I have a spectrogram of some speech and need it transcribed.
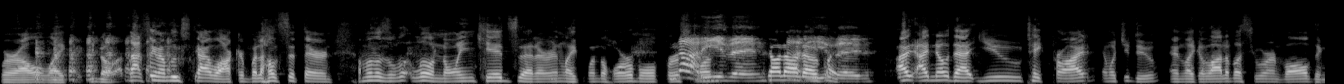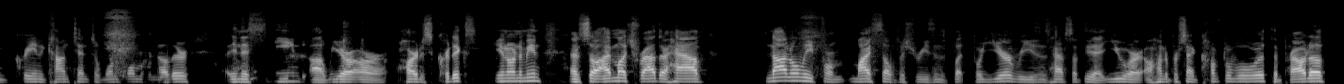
where I'll like, you know, I'm not saying I'm Luke Skywalker, but I'll sit there and I'm one of those little, annoying kids that are in like one of the horrible first. Not ones. even. No, no, no. Even. I, I know that you take pride in what you do, and like a lot of us who are involved in creating content to one form or another in this scene, uh, we are our hardest critics. You know what I mean? And so I much rather have not only for my selfish reasons, but for your reasons, have something that you are 100% comfortable with and proud of,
